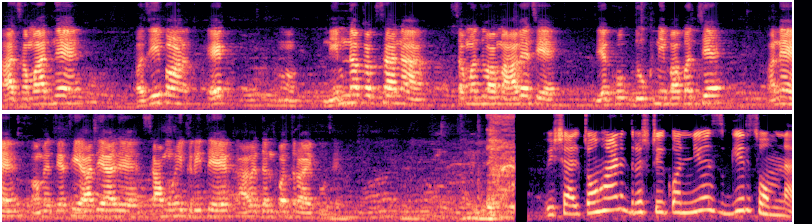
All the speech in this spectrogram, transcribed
આ સમાજને હજી પણ એક નિમ્ન કક્ષાના સમજવામાં આવે છે, જે ખૂબ દુઃખની બાબત છે અને અમે તેથી આજે આજે સામૂહિક રીતે એક આવેદનપત્ર આપ્યું છે. વિશાલ ચૌહાણ, દ્રષ્ટિકોણ ન્યૂઝ ગીર સોમનાથ.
